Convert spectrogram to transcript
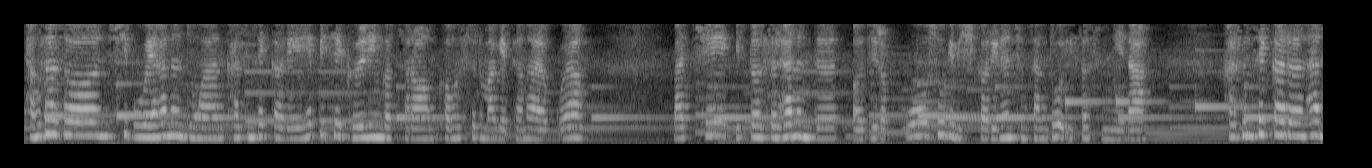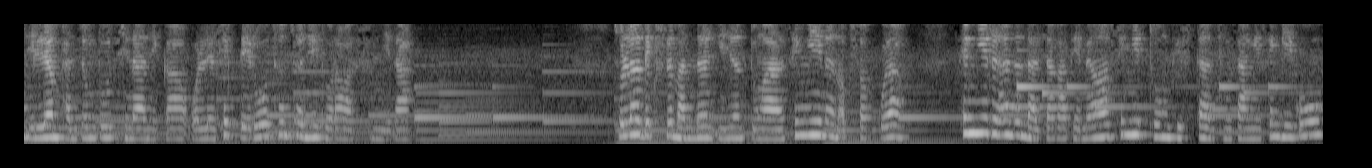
방사선 15회 하는 동안 가슴 색깔이 햇빛에 그을린 것처럼 거무스름하게 변하였고요. 마치 입덧을 하는 듯 어지럽고 속이 미식거리는 증상도 있었습니다. 가슴 색깔은 한 1년 반 정도 지나니까 원래 색대로 천천히 돌아왔습니다. 졸라덱스 맞는 2년 동안 생리는 없었고요. 생리를 하는 날짜가 되면 생리통 비슷한 증상이 생기고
